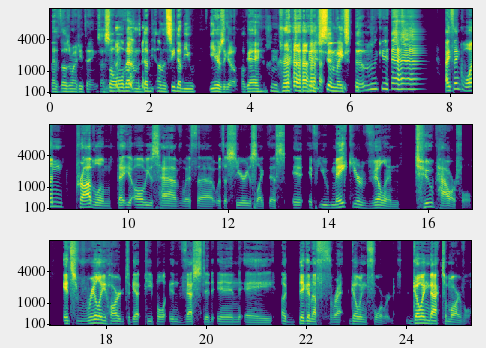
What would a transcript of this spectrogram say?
That, those are my two things. I saw all that on the w, on the CW years ago. Okay, Sin makes. I think one problem that you always have with uh, with a series like this, if you make your villain too powerful, it's really hard to get people invested in a a big enough threat going forward. Going back to Marvel,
